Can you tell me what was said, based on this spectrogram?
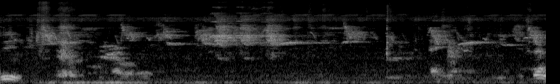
Brasil. বুঝছেন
